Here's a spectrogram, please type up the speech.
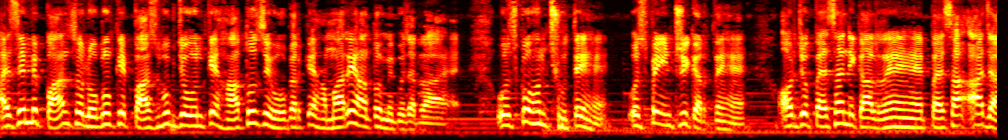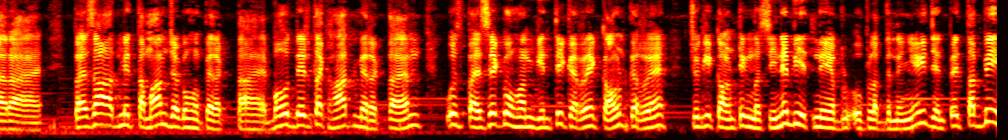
ऐसे में 500 लोगों के पासबुक जो उनके हाथों से होकर के हमारे हाथों में गुजर रहा है, उसको हम छूते हैं, उस पर एंट्री करते हैं, और जो पैसा निकाल रहे हैं, पैसा आ जा रहा है, पैसा आदमी तमाम जगहों पे रखता है, बहुत देर तक हाथ में रखता है, उस पैसे को हम गिनती कर रहे हैं काउंट कर रहे हैं क्योंकि काउंटिंग मशीनें भी इतनी उपलब्ध नहीं है, जिन पे तब भी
